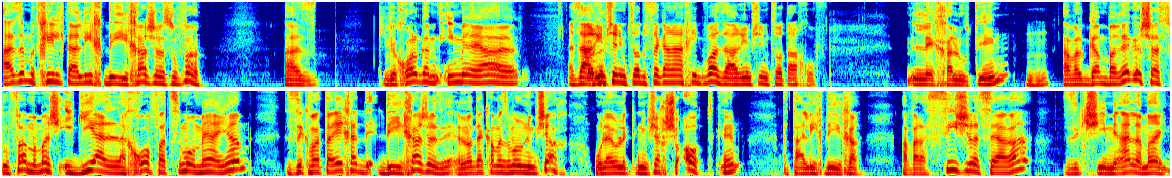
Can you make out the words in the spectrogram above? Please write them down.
אז זה מתחיל תהליך דעיכה של הסופה. אז כביכול גם אם היה אז הערים שנמצאות בסכנה הכי גבוהה זה הערים שנמצאות על החוף. לחלוטין, אבל גם ברגע שהסופה ממש הגיעה לחוף עצמו מהים, זה כבר תאריך הדעיכה של זה, אני לא יודע כמה זמן הוא נמשך, אולי הוא נמשך שעות, כן? התהליך דעיכה. אבל השיא של הסערה זה כשהיא מעל המים.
